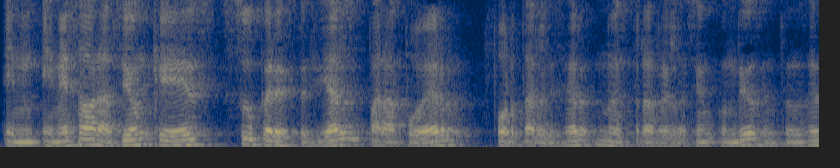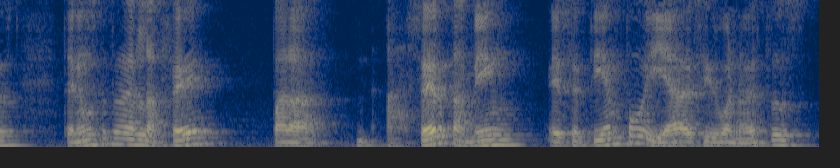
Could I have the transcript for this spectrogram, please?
en, en esa oración que es súper especial para poder fortalecer nuestra relación con Dios. Entonces tenemos que tener la fe para hacer también ese tiempo y ya decir, bueno, estos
